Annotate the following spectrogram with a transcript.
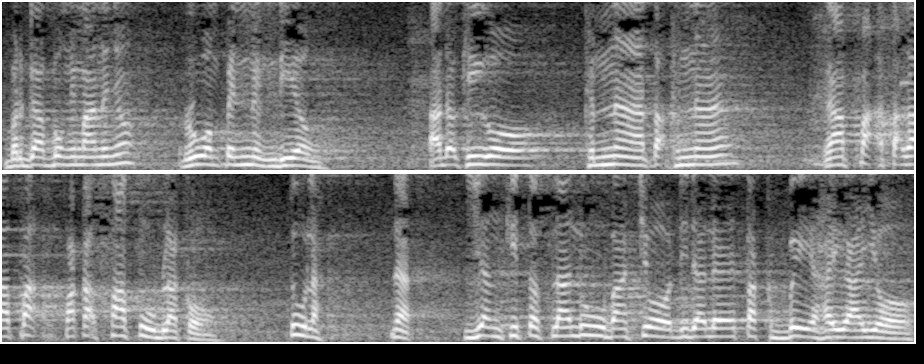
Bergabung ni maknanya ruang pening dia. Ada kira kena tak kena. Rapat tak rapat pakat satu belakang. Itulah. Nah yang kita selalu baca di dalam takbir hari raya.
